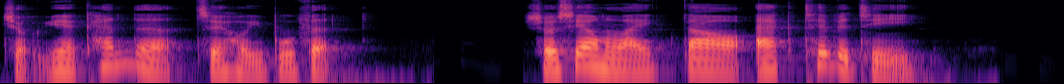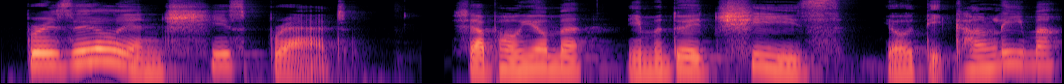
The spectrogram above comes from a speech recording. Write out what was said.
九月刊的最后一部分。首先，我们来到 Activity Brazilian Cheese Bread。小朋友们，你们对 cheese 有抵抗力吗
